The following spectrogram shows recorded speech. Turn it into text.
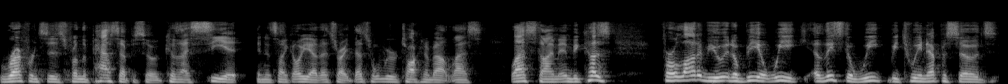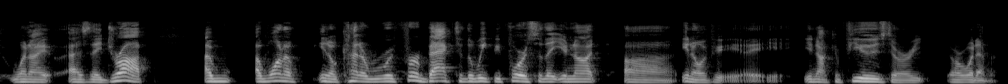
references from the past episode because I see it and it's like, oh yeah, that's right. That's what we were talking about last last time. And because for a lot of you, it'll be a week, at least a week between episodes when I as they drop. I I want to you know kind of refer back to the week before so that you're not uh you know if you're you're not confused or or whatever.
